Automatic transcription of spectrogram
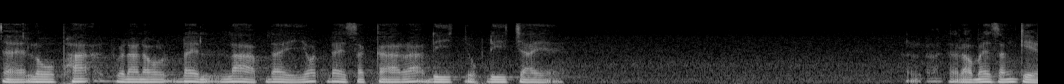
แต่โลภะเวลาเราได้ลาบได้ยศได้สการะดีจุกดีใจ ถ้าเราไม่สังเกต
